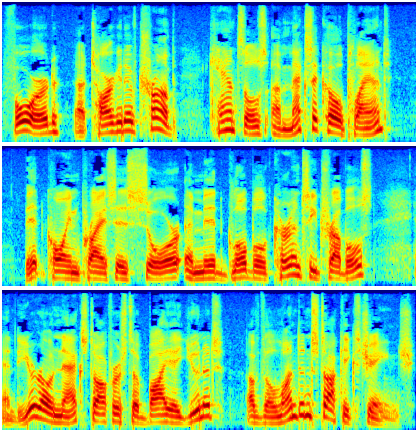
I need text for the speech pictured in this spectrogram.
Ford, a target of Trump, cancels a Mexico plant. Bitcoin prices soar amid global currency troubles. And Euronext offers to buy a unit of the London Stock Exchange.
